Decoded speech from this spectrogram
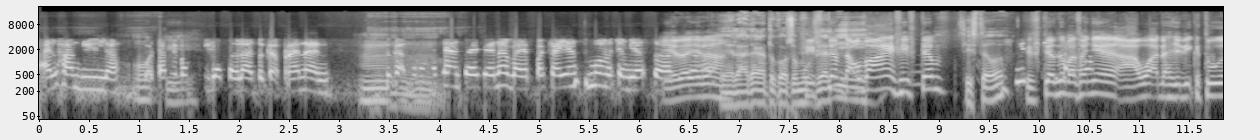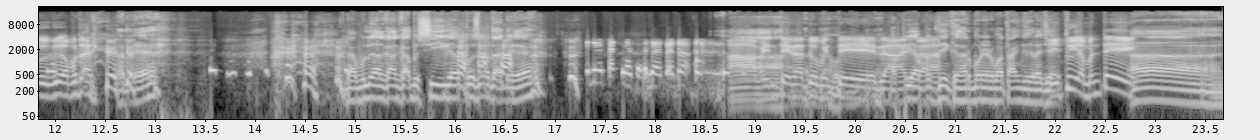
Alhamdulillah. Okey. Tapi pasti kata lah tukar peranan. Hmm. Tukar peranan saya kena bayar pakaian semua macam biasa. Yelah, yelah. Yelah, jangan tukar semua Sistem sekali. tak ubah eh, sistem. Sistem? Sistem tu maksudnya ah, awak dah jadi ketua ke apa tak ada? Tak ada eh? Dah mula angkat-angkat besi ke apa semua tak ada eh? Tak ada, tak ada, tak ada. Ah, maintain lah tu, maintain. Ah, Tapi yang yelah. penting keharmonian rumah tangga lah, Jeb. Itu yang penting. Ah.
